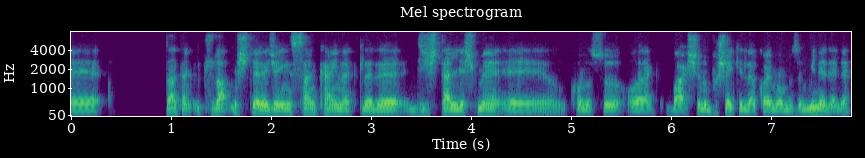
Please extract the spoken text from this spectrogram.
e, zaten 360 derece insan kaynakları dijitalleşme e, konusu olarak başlığını bu şekilde koymamızın bir nedeni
